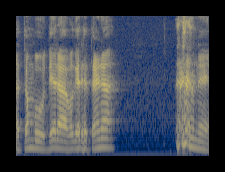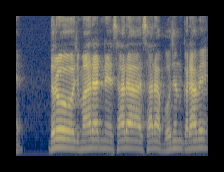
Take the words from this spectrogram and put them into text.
આ તંબુ, દેરા વગેરે તણ્યા ને દરરોજ મહારાજને સારા સારા ભોજન કરાવે.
